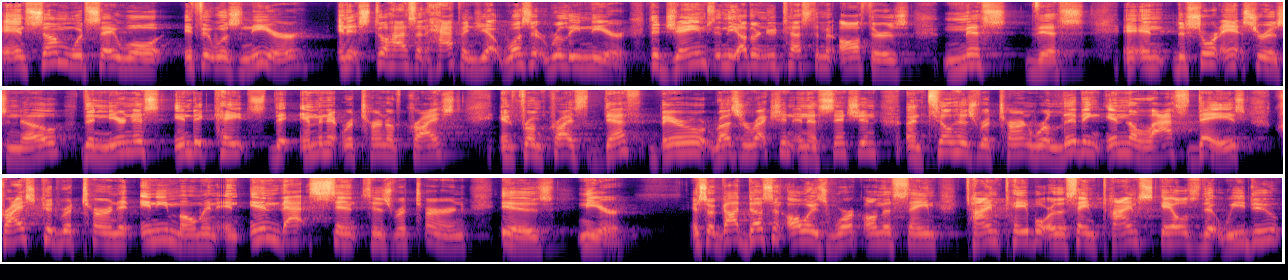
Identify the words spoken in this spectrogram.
And some would say, well, if it was near, and it still hasn't happened yet. Was it really near? Did James and the other New Testament authors miss this? And the short answer is no. The nearness indicates the imminent return of Christ. And from Christ's death, burial, resurrection, and ascension until his return, we're living in the last days. Christ could return at any moment. And in that sense, his return is near. And so God doesn't always work on the same timetable or the same time scales that we do.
